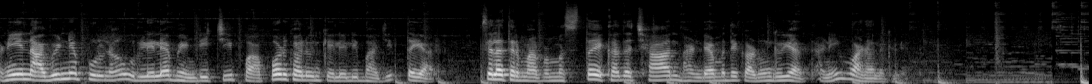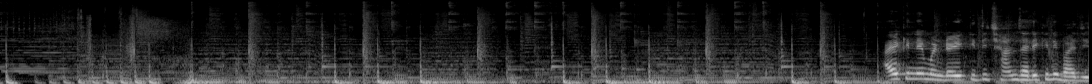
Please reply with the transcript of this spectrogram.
आणि नाविन्यपूर्ण उरलेल्या भेंडीची पापड घालून केलेली भाजी तयार. चला तर मग आपण मस्त एखादा छान भांड्यामध्ये काढून घेऊयात आणि वाढायला घेऊयात. आहे की नाही मंडळी किती छान झाली की नाही भाजी?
